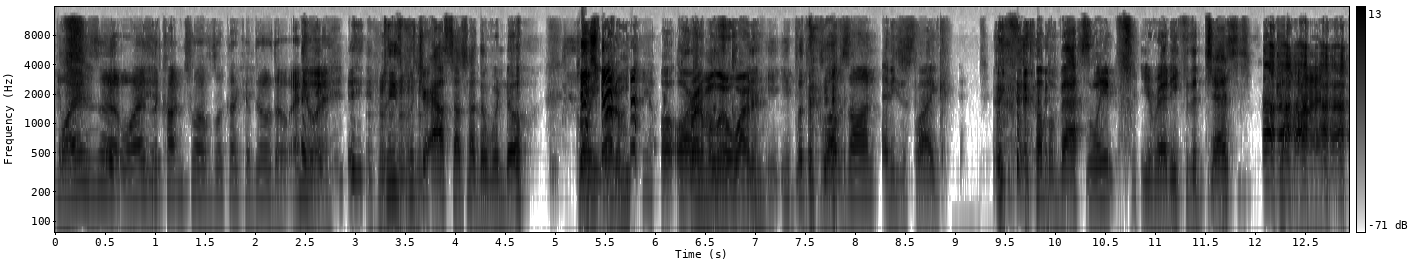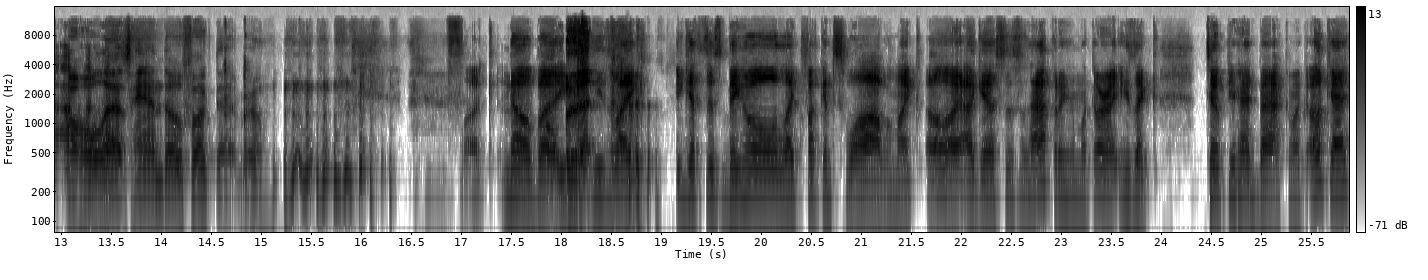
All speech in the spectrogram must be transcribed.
Why is the why is the cotton swabs look like a dildo? Anyway, Please put your ass outside the window. Or he- Spread them. or, or Spread he 'em a puts little glo- wider. He, he puts gloves on and he's just like, a cup of Vaseline. You ready for the test? God. A whole ass hand though. Fuck that, bro. fuck no, but he, he's like, he gets this big old like fucking swab. I'm like, oh, I, I guess this is happening. I'm like, all right. He's like, tip your head back. I'm like, okay,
